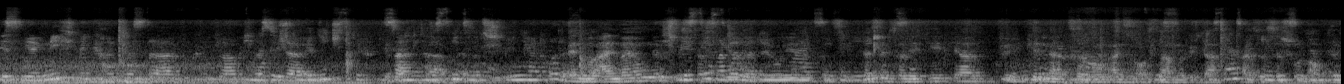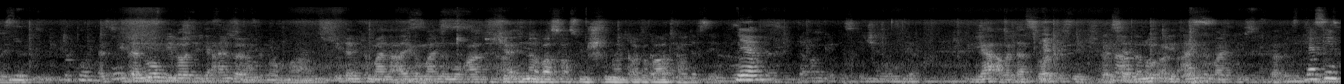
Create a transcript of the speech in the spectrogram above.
ist mir nicht bekannt, dass da glaube ich, was Sie da gesagt haben. Also Wenn du Einweihung nimmst, spielt das regulierende Prinzip der Sexualität ja für die Kindererzeugung als Ausnahme gedacht. Also ist das schon auch geregelt. Es geht ja nur um die Leute, die Einweihung genommen haben. Es geht ja nicht um eine allgemeine moralische Ich erinnere was aus dem Schwimmbad. Ja. Darum geht es die ja, aber das sollte es nicht. Das ist ja nur die Eingeweihten.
